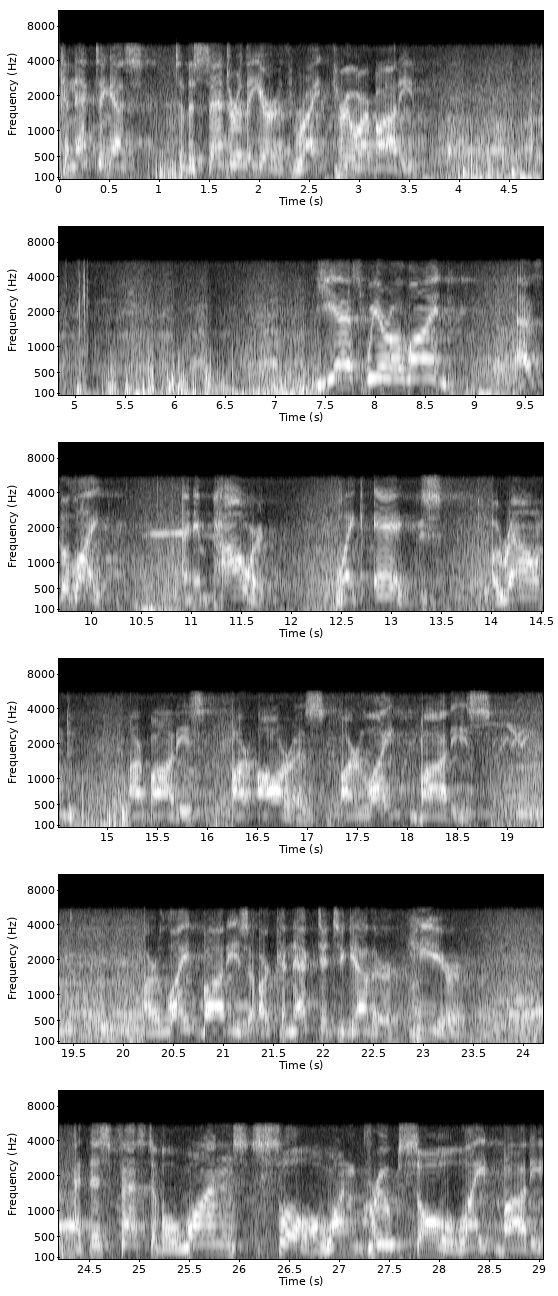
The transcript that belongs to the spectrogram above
connecting us to the center of the earth right through our body. Yes, we are aligned as the light and empowered like eggs around our bodies, our auras, our light bodies. Our light bodies are connected together here at this festival, one soul, one group soul light body.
